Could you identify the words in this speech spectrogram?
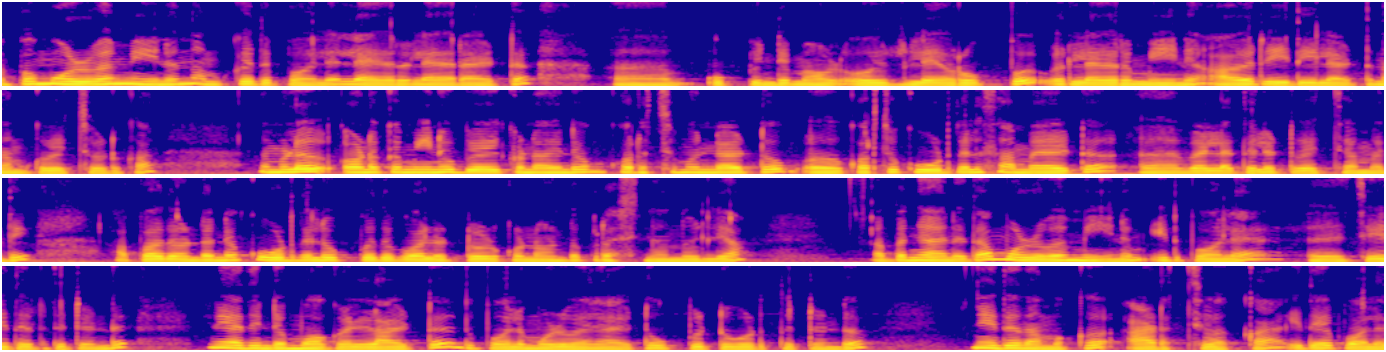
അപ്പോൾ മുഴുവൻ മീനും നമുക്ക് ഇതുപോലെ ലെയർ ലെയറായിട്ട് ഉപ്പിന്റെ മുകൾ ഒരു ലെയർ ഉപ്പ് ഒരു ലെയർ മീൻ ആ ഒരു രീതിയിലായിട്ട് നമുക്ക് വെച്ച് കൊടുക്കാം. നമ്മൾ ഉണക്കമീൻ ഉപയോഗിക്കുന്നതിന്റെ കുറച്ച് മുന്നായിട്ട് കുറച്ച് കൂടുതൽ സമയമായിട്ട് വെള്ളത്തിലിട്ട് വെച്ചാൽ മതി. അപ്പോൾ അതുകൊണ്ട് തന്നെ കൂടുതൽ ഉപ്പ് ഇതുപോലെ ഇട്ട് കൊടുക്കുന്നതുകൊണ്ട് പ്രശ്നമൊന്നുമില്ല. അപ്പം ഞാനിതാ മുഴുവൻ മീനും ഇതുപോലെ ചെയ്തെടുത്തിട്ടുണ്ട്. ഇനി അതിന്റെ മുകളിലായിട്ട് ഇതുപോലെ മുഴുവനായിട്ട് ഉപ്പിട്ട് കൊടുത്തിട്ടുണ്ട്. ഇനി ഇത് നമുക്ക് അടച്ച് വെക്കാം. ഇതേപോലെ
